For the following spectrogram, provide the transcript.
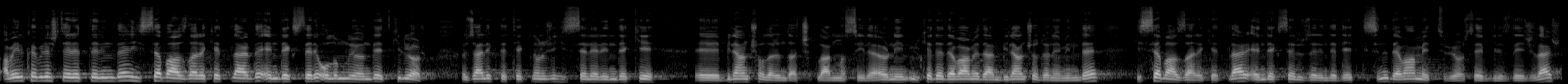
Amerika Birleşik Devletleri'nde hisse bazlı hareketler de endeksleri olumlu yönde etkiliyor. Özellikle teknoloji hisselerindeki e, bilançolarında açıklanmasıyla, örneğin ülkede devam eden bilanço döneminde hisse bazlı hareketler endeksler üzerinde de etkisini devam ettiriyor sevgili izleyiciler.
